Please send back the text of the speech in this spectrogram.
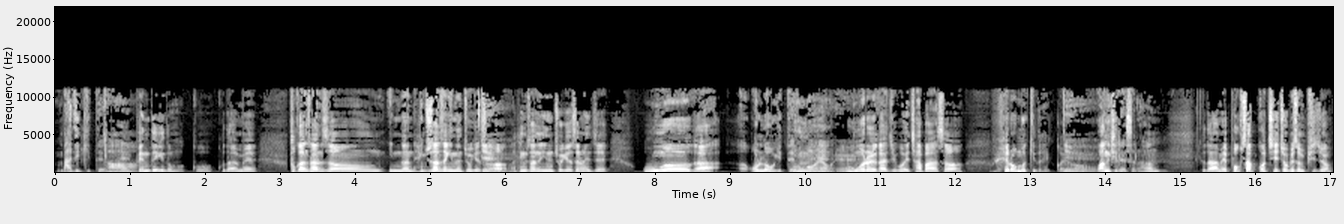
맛있기 때문에 아. 밴댕이도 먹고 그 다음에 북한산성 있는 행주산성 있는 쪽에서 예. 행주산성 있는 쪽에서는 이제 웅어가 올라오기 때문에 웅어요? 예. 웅어를 가지고 잡아서 회로 먹기도 했고요 예. 왕실에서는 음. 그 다음에 복사꽃이 좀 있으면 피죠.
